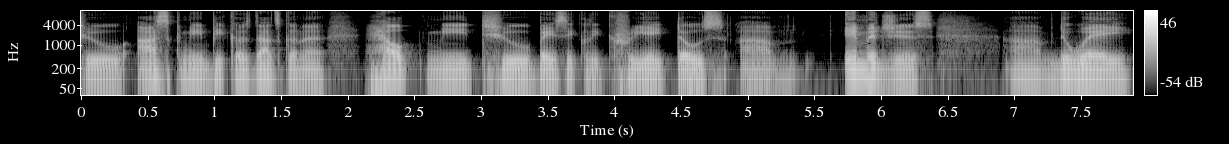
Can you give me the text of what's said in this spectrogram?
to ask me because that's gonna help me to basically create those um, images um, the way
